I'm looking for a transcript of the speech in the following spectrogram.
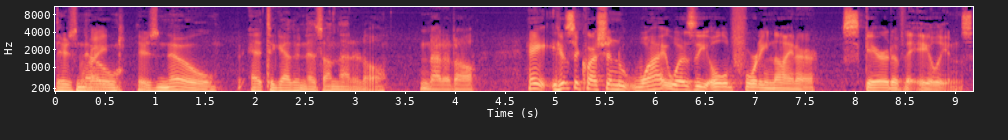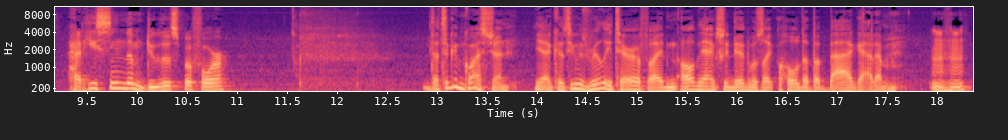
there's no Right. there's no togetherness on that at all. Not at all. Hey, here's a question: Why was the old 49er scared of the aliens? Had he seen them do this before? That's a good question. Yeah, because he was really terrified, and all they actually did was like hold up a bag at him. Mm-hmm.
